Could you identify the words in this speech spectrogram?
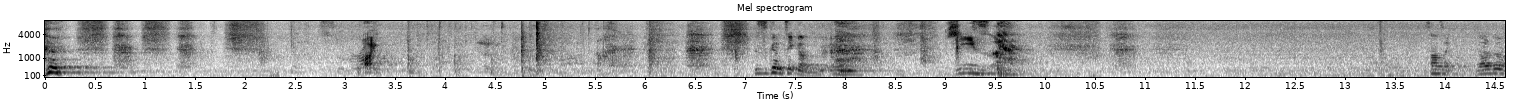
right. This is gonna take a. Jeez. Sounds like another.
